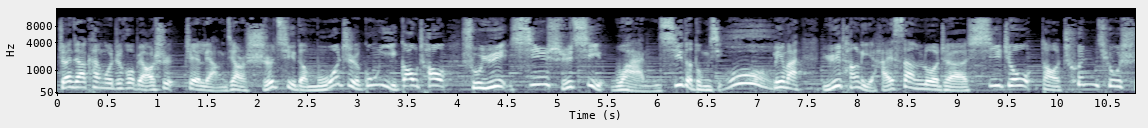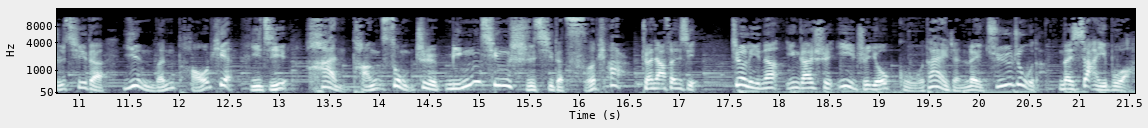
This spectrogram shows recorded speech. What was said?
专家看过之后表示，这两件石器的磨制工艺高超，属于新石器晚期的东西。哦，另外鱼塘里还散落着西周到春秋时期的印纹陶片，以及汉唐宋至明清时期的瓷片。专家分析。这里呢，应该是一直有古代人类居住的。那下一步啊，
